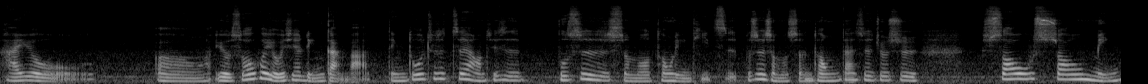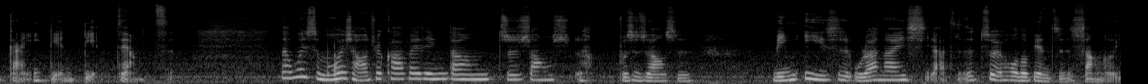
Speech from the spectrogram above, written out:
还有，嗯，有时候会有一些灵感吧，顶多就是这样。其实不是什么通灵体质，不是什么神通，但是就是稍稍敏感一点点这样子。那为什么会想要去咖啡厅当智商师？不是智商师。名义是乌拉那一喜啊，只是最后都变智商而已。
